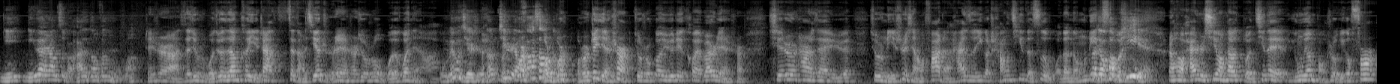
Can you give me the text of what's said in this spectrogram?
你你愿意让自个儿孩子当分母吗？这事儿啊，这就是我觉得咱可以这样在哪儿截止这件事儿，就是说我的观点啊。我没有截止，咱们截止要不是发散的。我说不是，我说这件事儿就是关于这课外班儿这件事儿，其实它是在于，就是你是想发展孩子一个长期的自我的能力，那叫放屁！然后还是希望他短期内永远保持有一个分儿。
